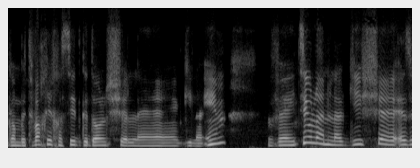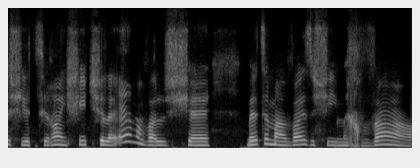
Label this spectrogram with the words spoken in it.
גם בטווח יחסית גדול של גילאים. והציעו להן להגיש איזושהי יצירה אישית שלהם, אבל שבעצם מהווה איזושהי מחווה,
